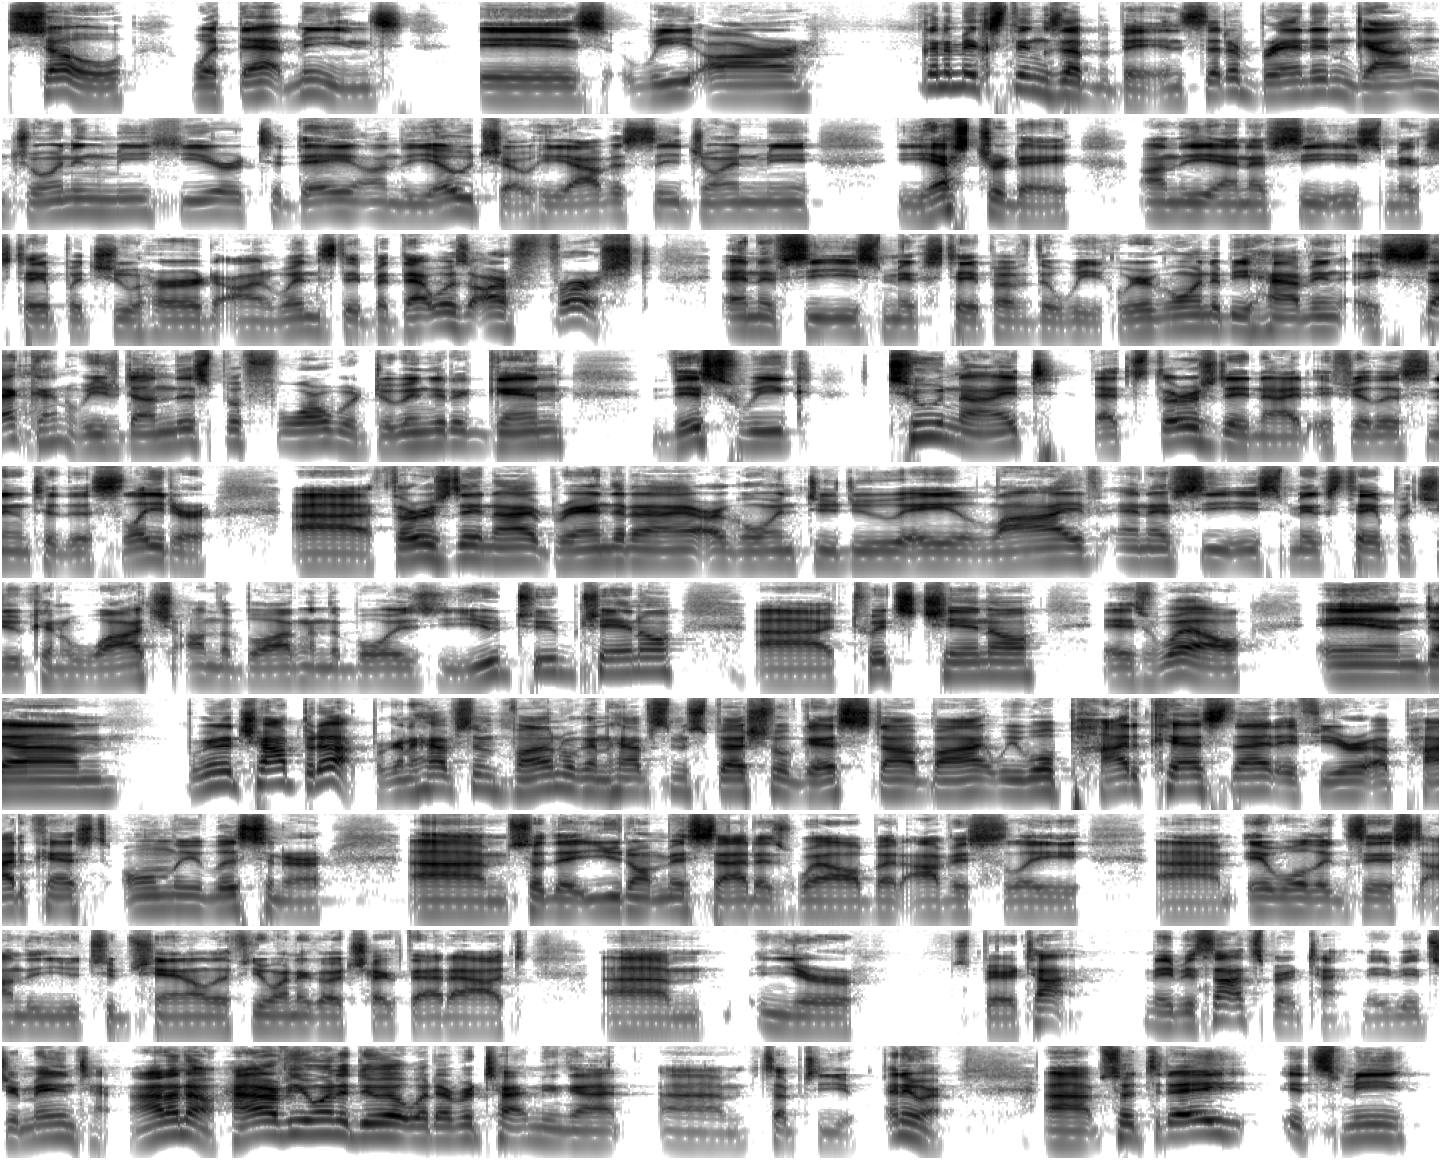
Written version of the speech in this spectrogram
so, what that means is we are going to mix things up a bit. Instead of Brandon Gowton joining me here today on the Ocho, he obviously joined me yesterday on the NFC East mixtape, which you heard on Wednesday. But that was our first NFC East mixtape of the week. We're going to be having a second. We've done this before. We're doing it again this week tonight. That's Thursday night if you're listening to this later. Uh, Thursday night, Brandon and I are going to do a live NFC East mixtape, which you can watch on the Blog on the Boys YouTube channel, uh, Twitch channel as well. And, um, we're going to chop it up. We're going to have some fun. We're going to have some special guests stop by. We will podcast that if you're a podcast only listener um, so that you don't miss out as well. But obviously, um, it will exist on the YouTube channel if you want to go check that out um, in your spare time. Maybe it's not spare time. Maybe it's your main time. I don't know. However you want to do it, whatever time you got, um, it's up to you. Anyway, uh, so today it's me,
